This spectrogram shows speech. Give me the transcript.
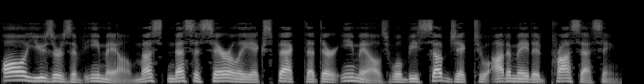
all users of email must necessarily expect that their emails will be subject to automated processing.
